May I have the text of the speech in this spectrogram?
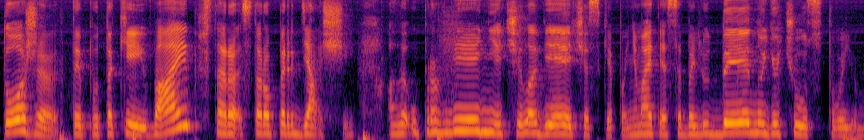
Теж, типу, такий вайб старо, старопердящий, але управління чоловічеське, понімаєте, я себе людиною чувствую.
